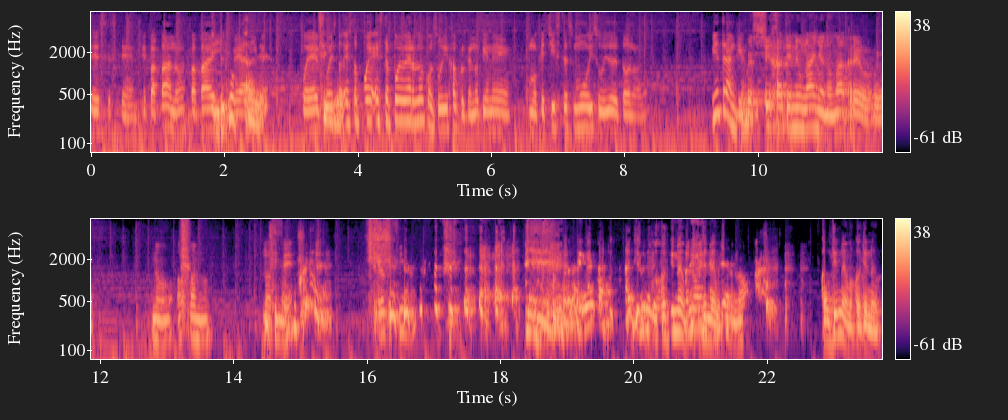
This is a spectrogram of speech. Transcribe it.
es, este, es papá, ¿no? Es papá y ve anime. Puede, Sí, pues, esto, esto puede, este puede verlo con su hija porque no tiene como que chistes muy subidos de tono, ¿no? Bien tranquilo. Pues su hija tiene un año nomás, creo. güey. No, oh, oh, no. no sí, sé. ¿no? Creo que sí, ¿no? Continuemos, continuemos, No continuemos. entender, ¿no? Continuemos, continuemos.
